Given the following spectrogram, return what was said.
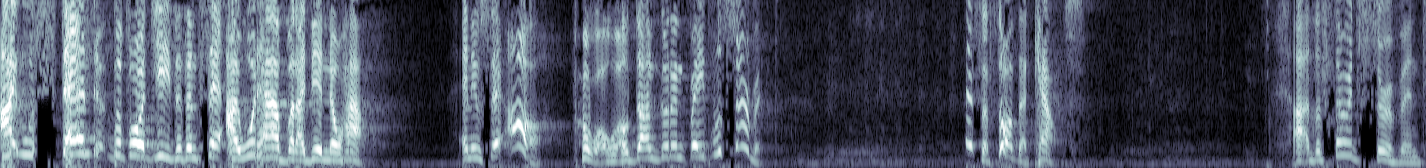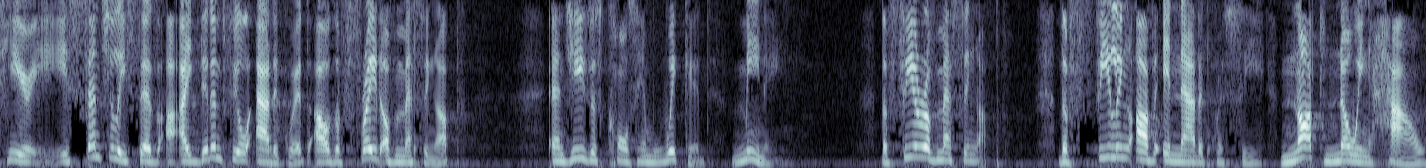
I will stand before Jesus and say, I would have, but I didn't know how. And he'll say, Oh, well, well done, good and faithful servant. It's a thought that counts. Uh, the third servant here essentially says, I didn't feel adequate. I was afraid of messing up. And Jesus calls him wicked, meaning the fear of messing up, the feeling of inadequacy, not knowing how,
